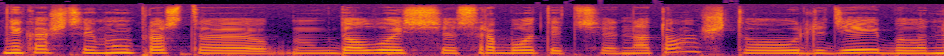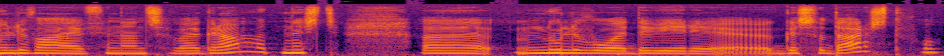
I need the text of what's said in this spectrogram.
мне кажется, ему просто удалось сработать на том, что у людей была нулевая финансовая грамотность, э, нулевое доверие государству.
